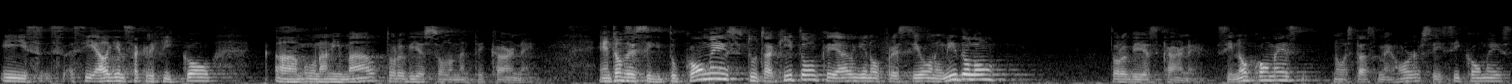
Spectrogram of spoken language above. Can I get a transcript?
Y si alguien sacrificó um, un animal, todavía es solamente carne. Entonces, si tú comes tu taquito que alguien ofreció en un ídolo, todavía es carne. Si no comes, no estás mejor. Si sí comes,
